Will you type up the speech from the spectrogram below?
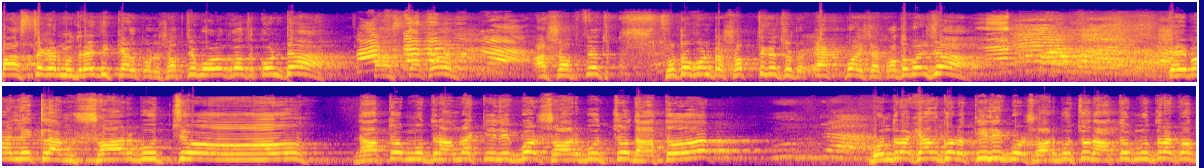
পাঁচ টাকার মুদ্রা এদিক খেয়াল করো সবচেয়ে বড় কত কোনটা? পাঁচ টাকার আর সবচেয়ে ছোট কোনটা? সব থেকে ছোট এক পয়সা। কত পয়সা? এবার লিখলাম সর্বোচ্চ ধাতব মুদ্রা। আমরা কি লিখব? সর্বোচ্চ ধাতব বন্ধুরা খেয়াল করো কি লিখব? সর্বোচ্চ ধাতব মুদ্রা কত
